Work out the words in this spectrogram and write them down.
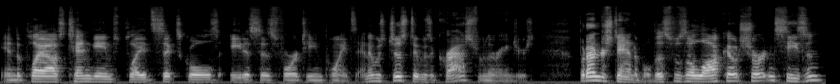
In the playoffs, 10 games played, 6 goals, 8 assists, 14 points. And it was just, it was a crash from the Rangers. But understandable. This was a lockout shortened season.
